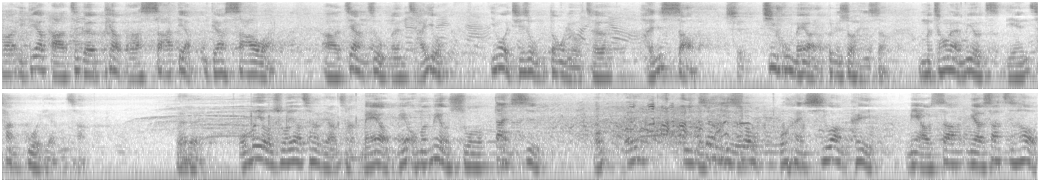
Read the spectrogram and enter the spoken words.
啊，一定要把这个票把它杀掉，一定要杀完，啊，这样子我们才有，因为其实我们动物流车很少，是。几乎没有了，不能说很少，我们从来没有连唱过两场，对不对？我们有说要唱两场，没有，没有，我们没有说，但是，我哎，你这样一说，我很希望可以秒杀，秒杀之后，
